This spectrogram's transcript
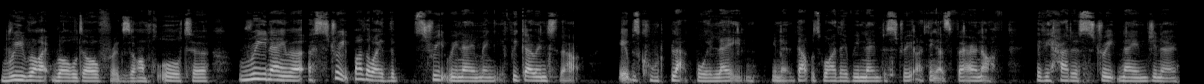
rewrite Roald Dahl, for example, or to rename a, a street. By the way, the street renaming, if we go into that, it was called Black Boy Lane. You know, that was why they renamed the street. I think that's fair enough if you had a street named, you know,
